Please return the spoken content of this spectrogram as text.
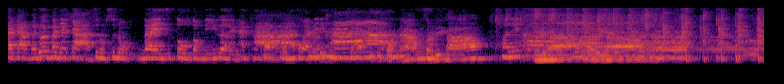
รายการกันด้วยบรรยากาศสนุกๆในสตูตรงนี้เลยนะคะ สวัสดีค่ะสำหรับทุกคนนะวันนี้สวัสดีครับ สวัสดีค่ะ สวัสดีครัสวัสดีครัไหน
